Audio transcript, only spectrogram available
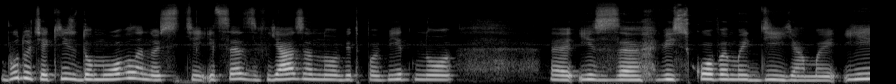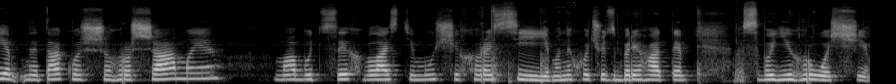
Будуть якісь домовленості, і це зв'язано відповідно із військовими діями, і також грошами мабуть, цих властімущих в Росії. Вони хочуть зберігати свої гроші.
